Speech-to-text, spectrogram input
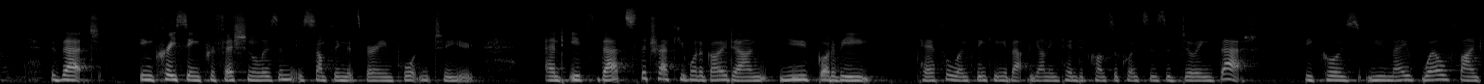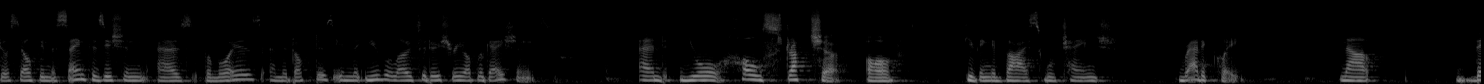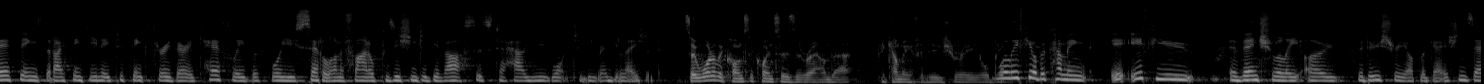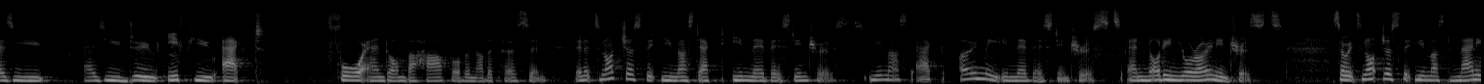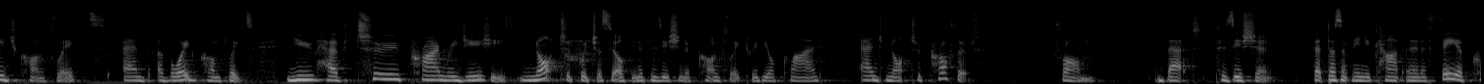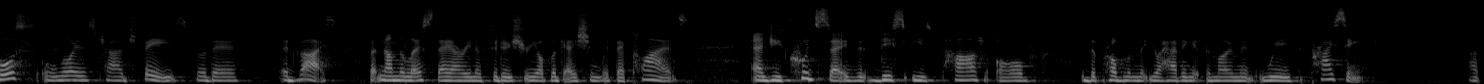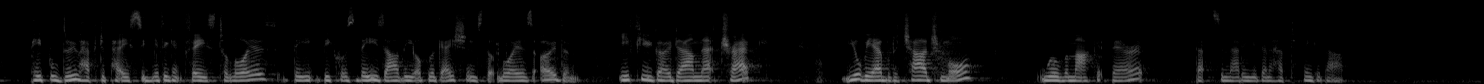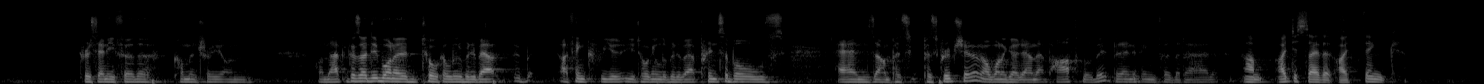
that increasing professionalism is something that's very important to you. And if that's the track you want to go down, you've got to be careful and thinking about the unintended consequences of doing that because you may well find yourself in the same position as the lawyers and the doctors in that you will owe fiduciary obligations. And your whole structure of giving advice will change radically. Now, they're things that I think you need to think through very carefully before you settle on a final position to give us as to how you want to be regulated. So, what are the consequences around that? Becoming a fiduciary or well, if you're becoming, if you eventually owe fiduciary obligations, as you as you do, if you act for and on behalf of another person, then it's not just that you must act in their best interests. You must act only in their best interests and not in your own interests. So it's not just that you must manage conflicts and avoid conflicts, you have two primary duties not to put yourself in a position of conflict with your client and not to profit from that position. That doesn't mean you can't earn a fee, of course. All lawyers charge fees for their advice, but nonetheless, they are in a fiduciary obligation with their clients. And you could say that this is part of the problem that you're having at the moment with pricing. Uh, people do have to pay significant fees to lawyers because these are the obligations that lawyers owe them. If you go down that track, you'll be able to charge more. Will the market bear it? That's a matter you're going to have to think about. Chris, any further commentary on, on that? Because I did want to talk a little bit about, I think you're, you're talking a little bit about principles and um, pres- prescription, and I want to go down that path a little bit. But anything further to add? Um, I'd just say that I think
